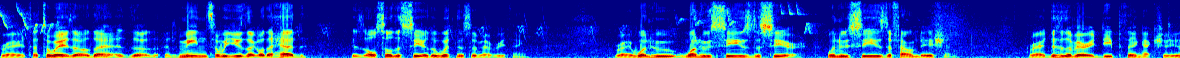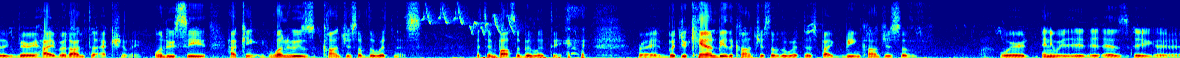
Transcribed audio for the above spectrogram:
Right? That's the way the, the, the means. So we use like, oh, the head is also the seer, the witness of everything. Right? One who one who sees the seer, one who sees the foundation. Right? This is a very deep thing, actually, a very high Vedanta, actually. One who sees, one who's conscious of the witness. It's impossibility, right? But you can be the conscious of the witness by being conscious of where anyway it, it, as a, uh,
